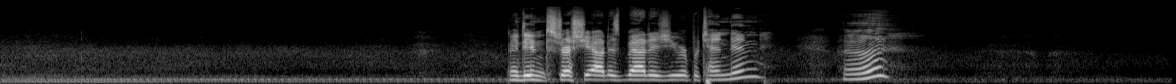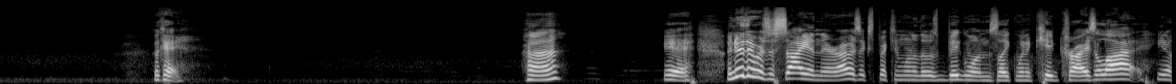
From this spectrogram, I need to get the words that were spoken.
I didn't stress you out as bad as you were pretending? Huh? Okay. Huh? Yeah. I knew there was a sigh in there. I was expecting one of those big ones, like when a kid cries a lot. You know,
